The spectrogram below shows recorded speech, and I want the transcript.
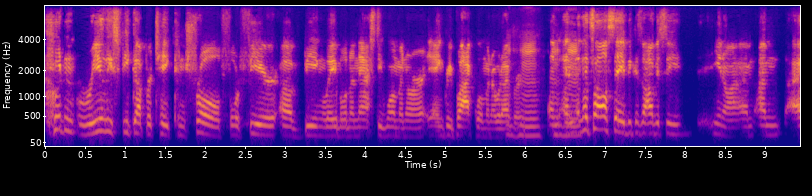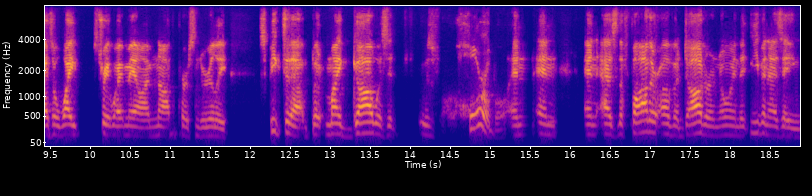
couldn't really speak up or take control for fear of being labeled a nasty woman or angry black woman or whatever. Mm-hmm, and, mm-hmm. and that's all I'll say because obviously, you know, I'm I'm as a white straight white male, I'm not the person to really speak to that. But my God, was it it was horrible. And and and as the father of a daughter, knowing that even as a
